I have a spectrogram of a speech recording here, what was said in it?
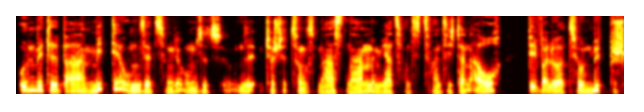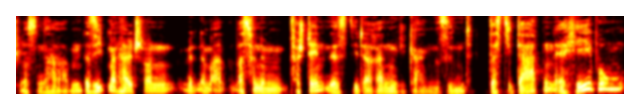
unmittelbar mit der Umsetzung der Umsetz Unterstützungsmaßnahmen im Jahr 2020 dann auch die Evaluation mitbeschlossen haben. Da sieht man halt schon mit einem, was für einem Verständnis die daran gegangen sind, dass die Datenerhebung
